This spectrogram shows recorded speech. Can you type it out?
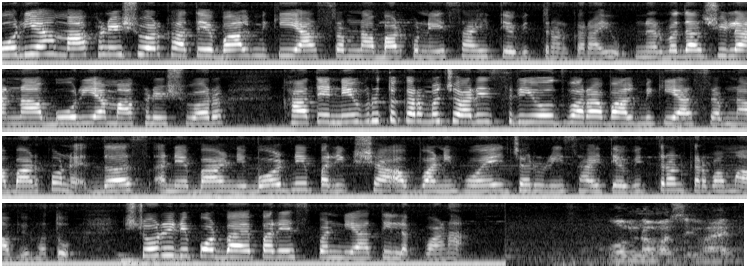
બોરિયા માખણેશ્વર ખાતે વાલ્મીકી આશ્રમના બાળકોને સાહિત્ય વિતરણ કરાયું. નર્મદા જિલ્લાના બોરિયા માખણેશ્વર ખાતે નિવૃત્ત કર્મચારી શ્રીઓ દ્વારા વાલ્મીકી આશ્રમના બાળકોને દસ અને બારની બોર્ડની પરીક્ષા આપવાની હોય જરૂરી સાહિત્ય વિતરણ કરવામાં આવ્યું હતું. Story report by Paresh Pandya Tilakwada ઓમ નમઃ શિવાય.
